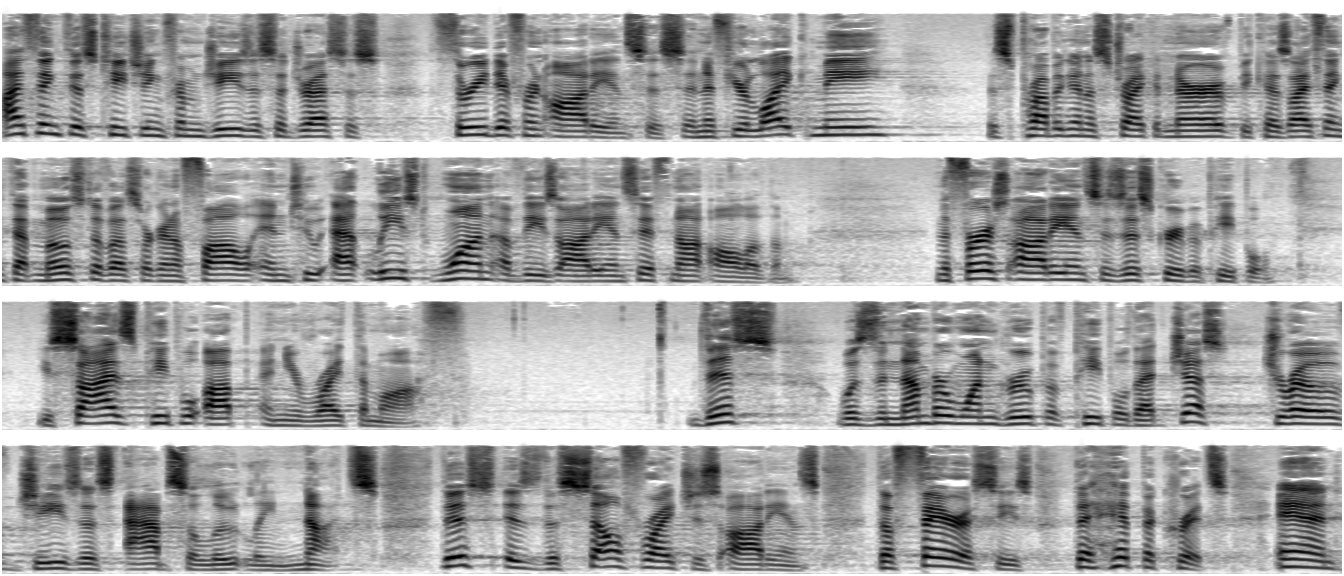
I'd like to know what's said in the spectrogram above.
I think this teaching from Jesus addresses three different audiences. And if you're like me, this is probably going to strike a nerve because I think that most of us are going to fall into at least one of these audiences, if not all of them. And the first audience is this group of people. You size people up and you write them off. This was the number one group of people that just drove Jesus absolutely nuts. This is the self righteous audience, the Pharisees, the hypocrites. And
